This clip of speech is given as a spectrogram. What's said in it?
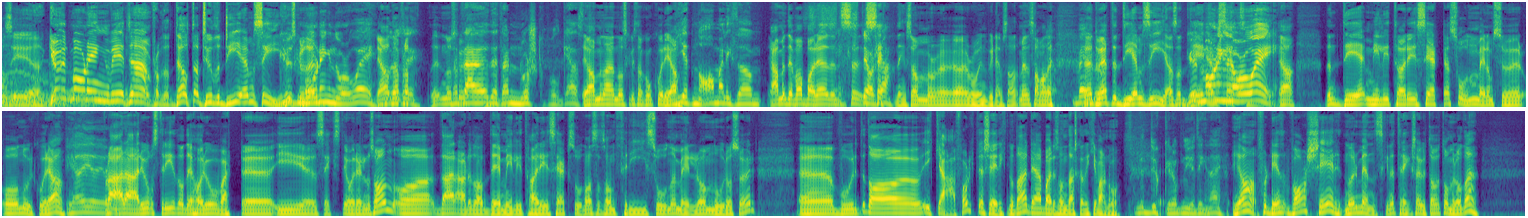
si Good morning, Vietnam! From the Delta to the DMC. Good Husker du det? morning, Norway. Ja, må det er du flott. Nå skal Dette, er, dette er norsk podcast. Ja, men nei, nå skal vi snakke om Korea. Vietnam er liksom Ja, men det var bare en 60 år siden. setning som uh, Rowan Williams sa. Men samme det. veldig Eh, Du bra. vet DMZ, altså Good morning, DMZ. Norway! Ja, den demilitariserte sonen mellom Sør- og Nord-Korea. Ja, ja, For der er det jo strid, og det har jo vært eh, i 60 år eller noe sånt. Og der er det da demilitarisert sone, altså sånn frisone mellom nord og sør. eh, hvor det da ikke er folk. Det skjer ikke noe der. Det er bare sånn, Der skal det ikke være noe. Det dukker opp nye ting der. Ja, for det, hva skjer når menneskene trekker seg ut av et område?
